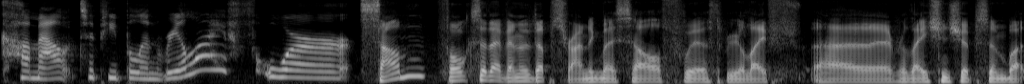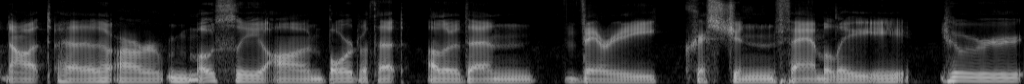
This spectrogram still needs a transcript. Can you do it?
come out to people in real life or some folks that I've ended up surrounding myself with real life uh, relationships and whatnot uh, are mostly on board with it, other than very Christian family who are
